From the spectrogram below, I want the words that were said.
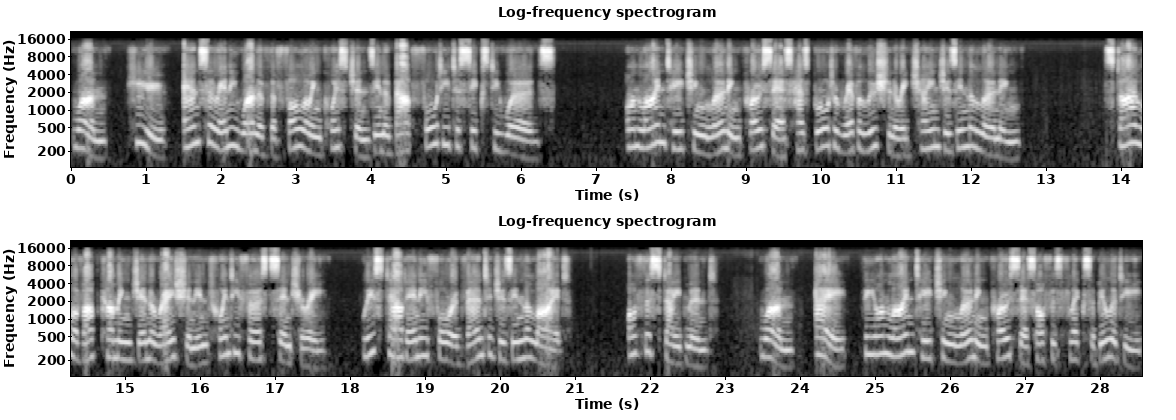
1. Q. Answer any one of the following questions in about 40 to 60 words. Online teaching learning process has brought a revolutionary changes in the learning style of upcoming generation in 21st century. List out any four advantages in the light of the statement. 1. A. The online teaching learning process offers flexibility,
